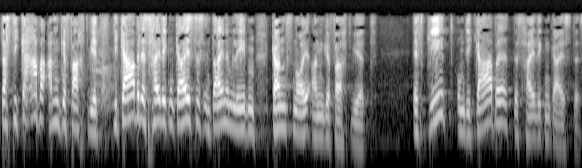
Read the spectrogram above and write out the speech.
Dass die Gabe angefacht wird, die Gabe des Heiligen Geistes in deinem Leben ganz neu angefacht wird. Es geht um die Gabe des Heiligen Geistes.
